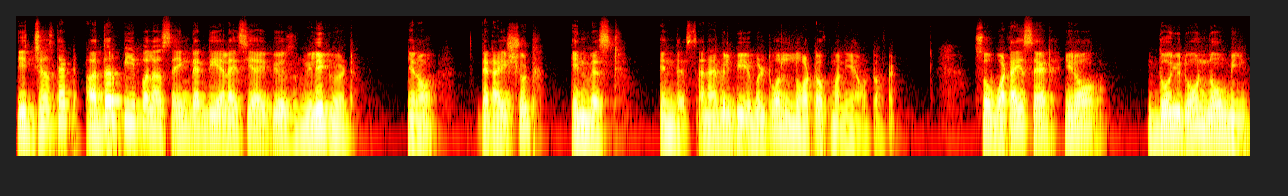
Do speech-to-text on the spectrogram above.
It's just that other people are saying that the LIC IPO is really good, you know, that I should invest in this and I will be able to earn a lot of money out of it. So what I said, you know, though you don't know me,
